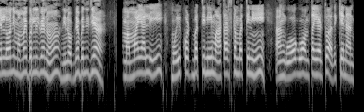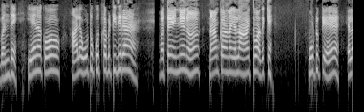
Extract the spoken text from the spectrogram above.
ಎಲ್ಲೋ ನಿಮ್ಮ ಅಮ್ಮ ಬರ್ಲಿಲ್ವೇನು? ನೀನು ಒಬ್ನೇ ಬಂದಿದ್ಯಾ? ನಮ್ಮ ಅಮ್ಮಯ್ಯ ಅಲ್ಲಿ ಮೊಯ್ ಕೊಟ್ಟು ಬರ್ತೀನಿ, ಮಾತಾಡ್ಸ್ಕೊಂಡ್ ಬರ್ತೀನಿ. ಹಂಗ್ ಹೋಗು ಅಂತ ಹೇಳ್ತು, ಅದಕ್ಕೆ ನಾನು ಬಂದೆ. ಏನಕ್ಕೋ, ಆಳೆ ಊಟ ಕೂತ್ಕೊಬಿಟ್ಟಿದ್ದೀರಾ? ಮತ್ತೆ ಇನ್ನೇನು? ನಾಮಕರಣ ಎಲ್ಲ ಆಯ್ತು, ಅದಕ್ಕೆ ಊಟಕ್ಕೆ ಎಲ್ಲ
